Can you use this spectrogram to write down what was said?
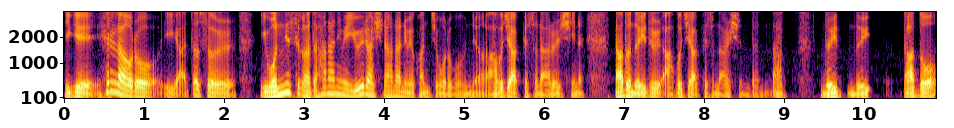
이게 헬라어로 이 뜻을 이 원리스가 하다 하나님의 유일하신 하나님의 관점으로 보면요. 아버지 앞에서 나를 시인 나도 너희들 아버지 앞에서 나를 시인다. 나 너희 너희 나도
